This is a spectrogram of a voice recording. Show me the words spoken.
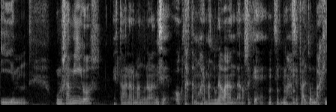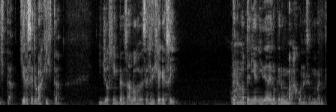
Y mm, unos amigos estaban armando una banda. Me dice, Octa, estamos armando una banda, no sé qué. Si nos hace falta un bajista. ¿Quieres ser el bajista? Y yo sin pensarlo dos veces les dije que sí. Pero Wow. no tenía ni idea de lo que era un bajo en ese momento.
